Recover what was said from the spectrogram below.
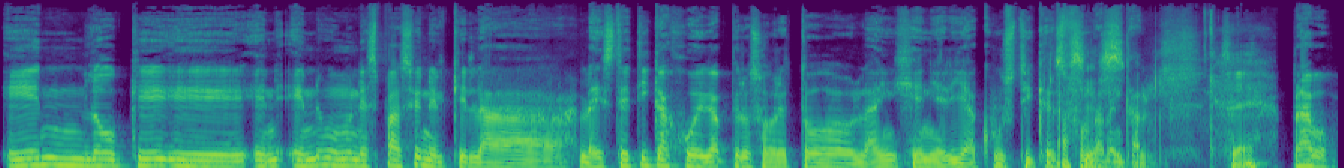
en lo que eh, en, un espacio en el que la, estética juega, pero sobre todo la ingeniería acústica es fundamental. Sí. Bravo,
